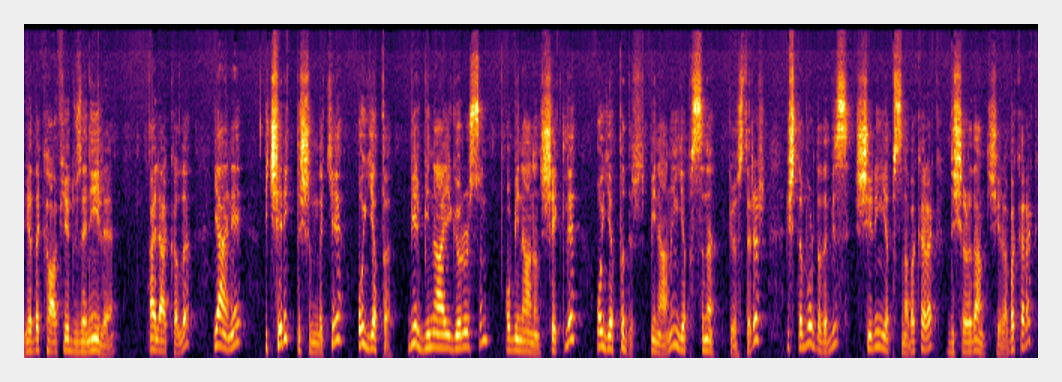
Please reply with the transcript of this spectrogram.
ya da kafiye düzeniyle alakalı. Yani içerik dışındaki o yapı. Bir binayı görürsün, o binanın şekli o yapıdır. Binanın yapısını gösterir. İşte burada da biz şiirin yapısına bakarak, dışarıdan şiire bakarak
